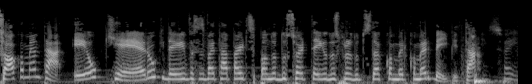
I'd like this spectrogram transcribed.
Só comentar. Eu quero que daí vocês vai estar participando do sorteio dos produtos da Comer Comer Baby, tá? Isso aí.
